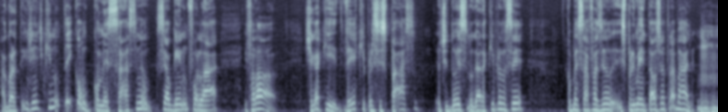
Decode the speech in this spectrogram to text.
Agora, tem gente que não tem como começar se, não- se alguém não for lá e falar: ó, chega aqui, vem aqui para esse espaço, eu te dou esse lugar aqui para você começar a fazer, experimentar o seu trabalho. Uhum.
